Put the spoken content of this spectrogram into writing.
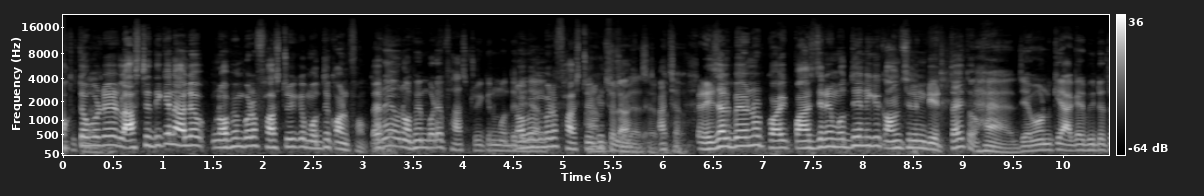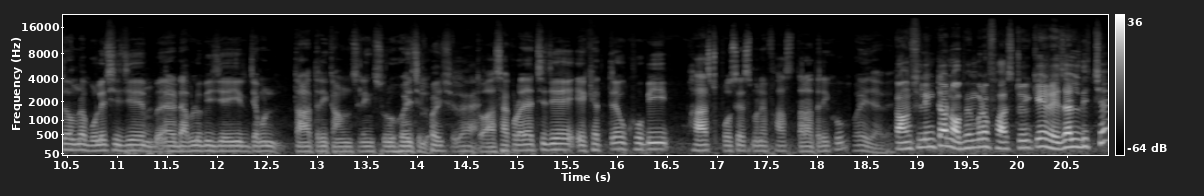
অক্টোবরের লাস্টের দিকে না হলে নভেম্বরের ফার্স্ট উইকের মধ্যে কনফার্ম তাই মানে? নভেম্বরের ফার্স্ট উইকের মধ্যে নভেম্বরের ফার্স্ট উইকে চলে আসবে। আচ্ছা রেজাল্ট বেরোনোর কয়েক পাঁচ দিনের মধ্যে নাকি কাউন্সিলিং ডেট তাই তো? হ্যাঁ যেমন কি আগের ভিডিওতে আমরা বলেছি যে ডাব্লিউবিজেই যেমন তাড়াতাড়ি কাউন্সিলিং শুরু হয়েছিল। হয়েছিল হ্যাঁ। তো আশা করা যাচ্ছে যে এক্ষেত্রেও খুবই ফাস্ট প্রসেস মানে ফাস্ট তাড়াতাড়ি খুব হয়ে যাবে। কাউন্সিলিংটা নভেম্বরের ফার্স্ট উইকে রেজাল্ট দিচ্ছে।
